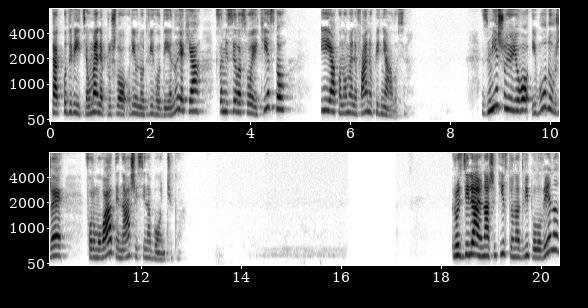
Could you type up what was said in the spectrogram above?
Так, подивіться, у мене пройшло рівно 2 години, як я замісила своє тісто, і як воно у мене файно піднялося. Змішую його і буду вже формувати наші сінабончики. Розділяю наше тісто на дві половини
